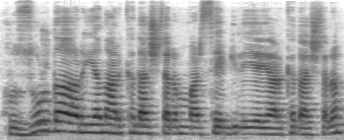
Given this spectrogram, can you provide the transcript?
Huzur da arayan arkadaşlarım var sevgili yay arkadaşlarım.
